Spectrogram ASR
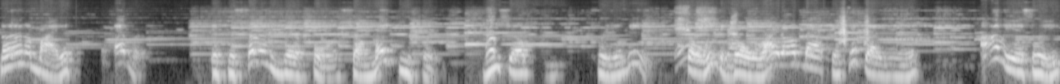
Son abideth ever. If the Son therefore shall make you free, you shall be free indeed. so we can go right on back and hit that again. Obviously,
